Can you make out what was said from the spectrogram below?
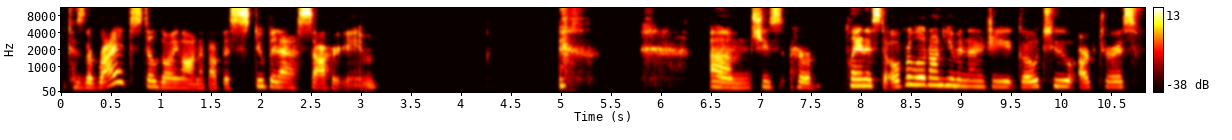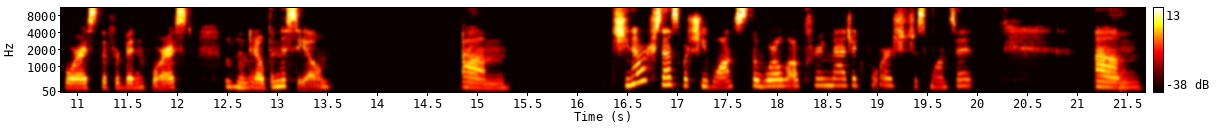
because the riot's still going on about this stupid ass soccer game. um, she's her plan is to overload on human energy, go to Arcturus Forest, the Forbidden Forest, mm-hmm. and open the seal. Um, she never says what she wants the world altering magic for. She just wants it. Um,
